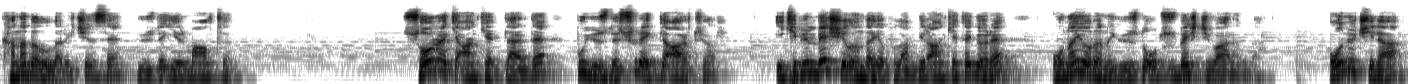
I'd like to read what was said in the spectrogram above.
Kanadalılar içinse %26. Sonraki anketlerde bu yüzde sürekli artıyor. 2005 yılında yapılan bir ankete göre onay oranı %35 civarında. 13 ila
